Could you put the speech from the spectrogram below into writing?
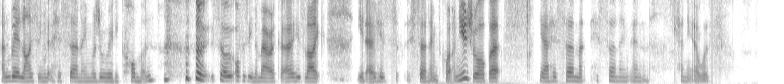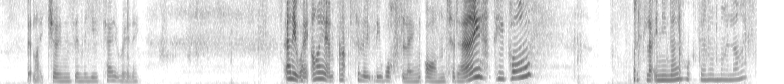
and realizing that his surname was really common. so obviously in America, he's like, you know, his, his surname's quite unusual, but yeah, his, sur his surname in Kenya was a bit like Jones in the UK, really. Anyway, I am absolutely waffling on today, people. Just letting you know what's going on in my life.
